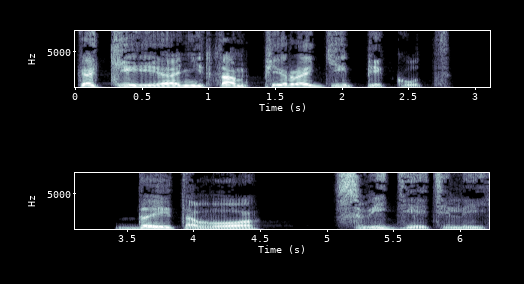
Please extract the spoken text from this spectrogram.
Какие они там пироги пекут! Да и того, свидетелей.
